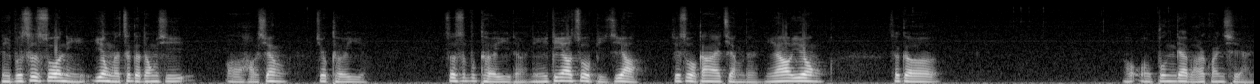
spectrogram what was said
你不是说你用了这个东西哦，好像就可以，这是不可以的，你一定要做比较，就是我刚才讲的，你要用这个。我我不应该把它关起来的。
